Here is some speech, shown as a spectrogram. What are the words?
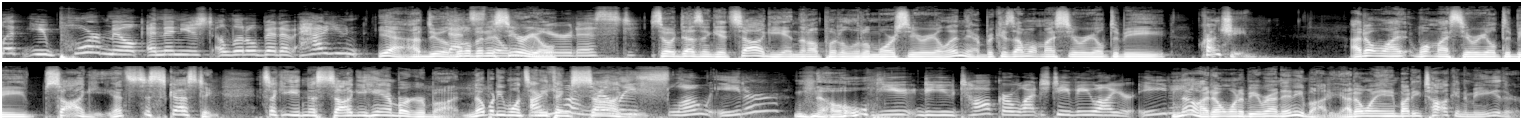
lick, you pour milk, and then you just a little bit of. How do you? Yeah, I'll do a little bit of cereal Weirdest. so it doesn't get soggy, and then I'll put a little more cereal in there because I want my cereal to be crunchy. I don't want, want my cereal to be soggy. That's disgusting. It's like eating a soggy hamburger bun. Nobody wants Are you anything a soggy. really slow eater? no. Do you do you talk or watch TV while you're eating? No, I don't want to be around anybody. I don't want anybody talking to me either.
